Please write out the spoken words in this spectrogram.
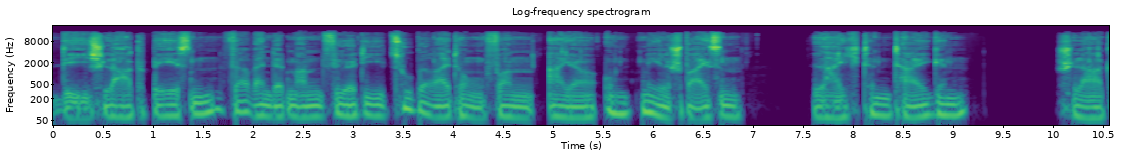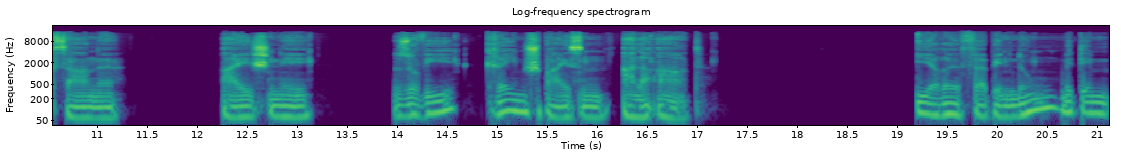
Die Schlagbesen verwendet man für die Zubereitung von Eier- und Mehlspeisen, leichten Teigen, Schlagsahne, Eischnee sowie Cremespeisen aller Art. Ihre Verbindung mit dem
